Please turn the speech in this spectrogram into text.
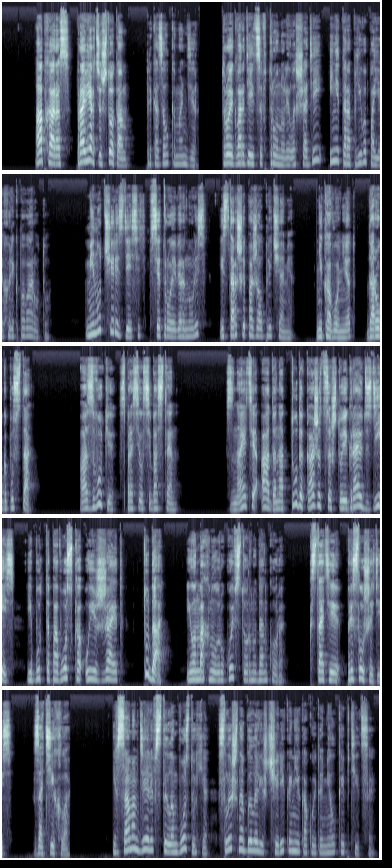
«Абхарас, проверьте, что там!» — приказал командир. Трое гвардейцев тронули лошадей и неторопливо поехали к повороту. Минут через десять все трое вернулись, и старший пожал плечами. «Никого нет, дорога пуста». «А звуки?» — спросил Себастен. «Знаете, Адан, оттуда кажется, что играют здесь, и будто повозка уезжает туда. И он махнул рукой в сторону Данкора. Кстати, прислушайтесь. Затихло. И в самом деле в стылом воздухе слышно было лишь чириканье какой-то мелкой птицы.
